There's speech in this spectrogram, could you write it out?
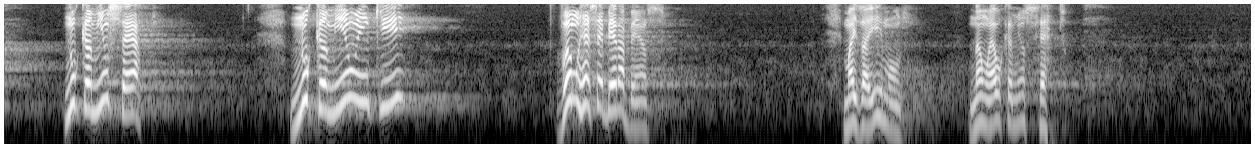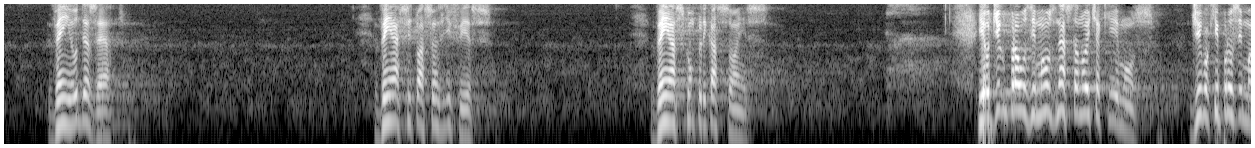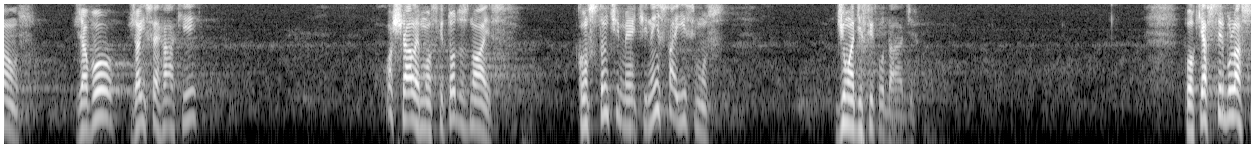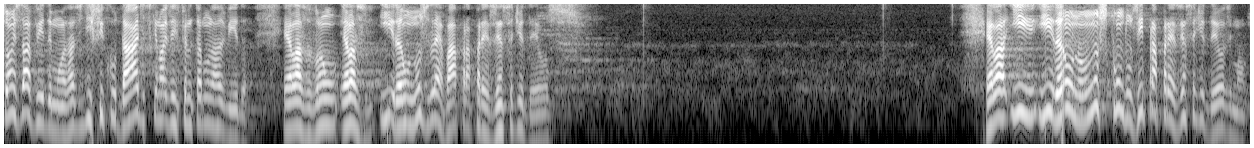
no caminho certo. No caminho em que vamos receber a benção. Mas aí, irmãos, não é o caminho certo vem o deserto, vem as situações difíceis, vem as complicações. E eu digo para os irmãos nesta noite aqui, irmãos, digo aqui para os irmãos, já vou já encerrar aqui. Oxalá, irmãos, que todos nós, constantemente, nem saíssemos de uma dificuldade. Porque as tribulações da vida, irmãos, as dificuldades que nós enfrentamos na vida, elas vão, elas irão nos levar para a presença de Deus. Elas irão nos conduzir para a presença de Deus, irmãos.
